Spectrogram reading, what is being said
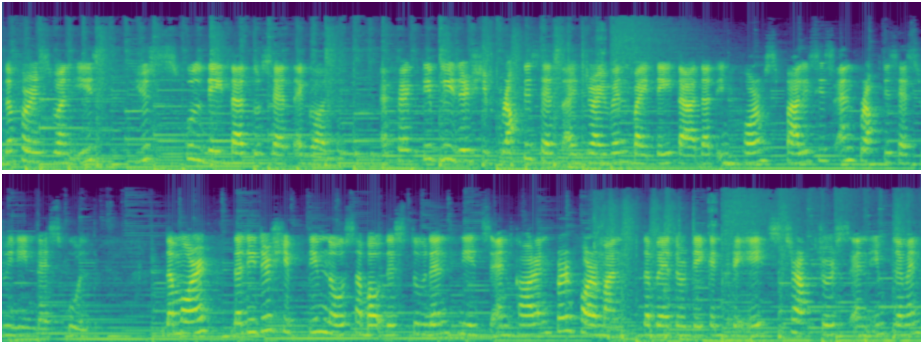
The first one is use school data to set a goal. Effective leadership practices are driven by data that informs policies and practices within the school. The more the leadership team knows about the student needs and current performance, the better they can create structures and implement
